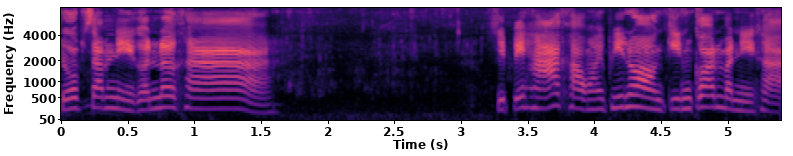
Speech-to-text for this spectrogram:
จบซ้ำนี่ก่อนเด้อค่ะ สิไปหาข้าวให้พี่น้องกินก้อนบันนี้ค่ะ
